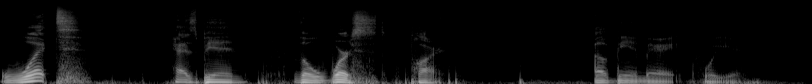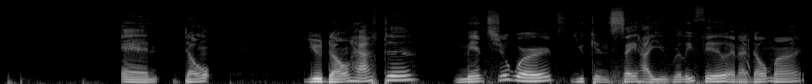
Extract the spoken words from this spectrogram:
what has been the worst part of being married for a year? And don't you don't have to mince your words. You can say how you really feel, and I don't mind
